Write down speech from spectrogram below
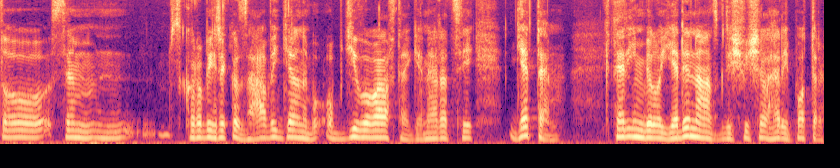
to jsem skoro bych řekl záviděl nebo obdivoval v té generaci dětem kterým bylo 11, když vyšel Harry Potter,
